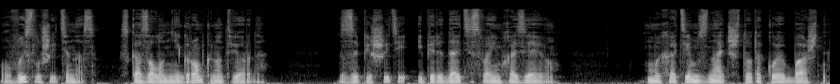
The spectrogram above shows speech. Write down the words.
«Выслушайте нас», — сказал он негромко, но твердо. «Запишите и передайте своим хозяевам. Мы хотим знать, что такое башня.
